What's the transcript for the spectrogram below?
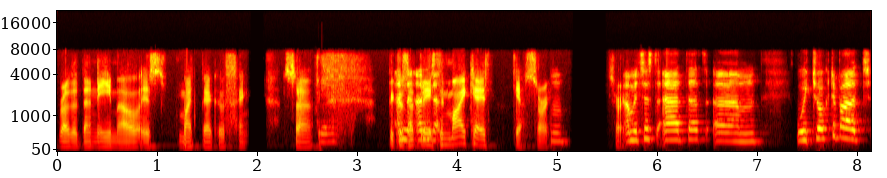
rather than email is might be a good thing. So Yeah. Because And- at and least in my case, yeah, sorry. Mm. Sorry. I would just add that um, we talked about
